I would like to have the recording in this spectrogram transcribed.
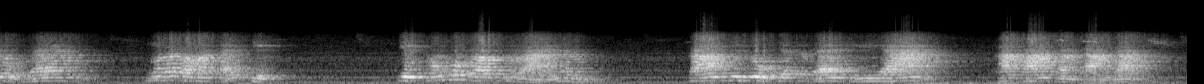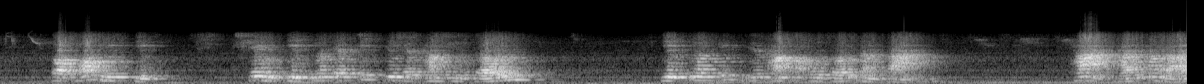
รูปแล้วเมื่อเรามาใส่จิตจิตของพวกเราทั้งหลายนั้นการที่รูปจะแสดงกิริยาอาการต่างๆได้ก็เพราะมีจิต เช่นจิตมันจะคิดที่จะทำกุศลจิตมันคิดจะทำอกุศลต่างๆถ้าขันทั้งหลาย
